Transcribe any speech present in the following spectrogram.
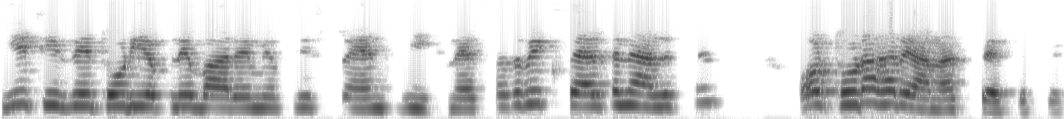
ये चीज़ें थोड़ी अपने बारे में अपनी स्ट्रेंथ वीकनेस मतलब एक सेल्फ एनालिसिस और थोड़ा हरियाणा स्पेसिफिक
